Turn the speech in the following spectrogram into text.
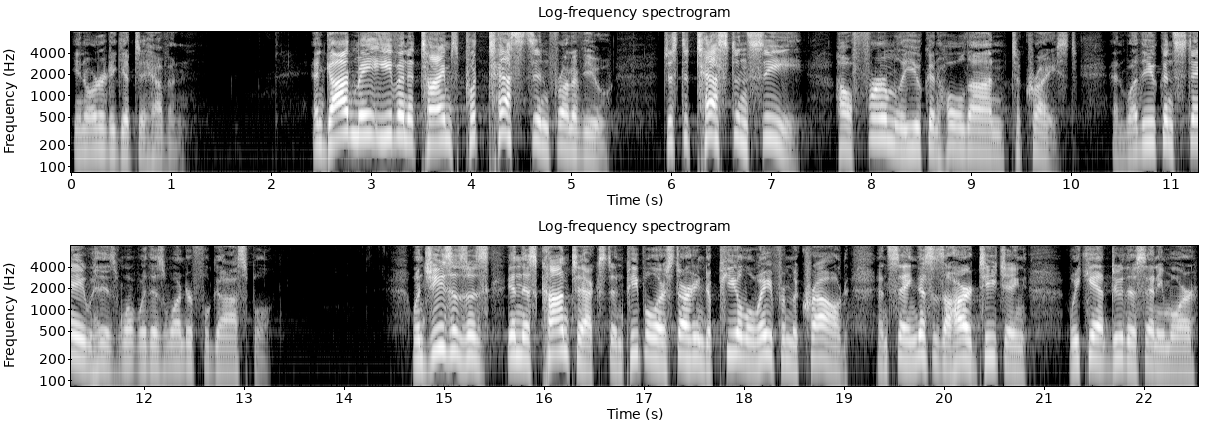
in order to get to heaven. And God may even at times put tests in front of you just to test and see how firmly you can hold on to Christ and whether you can stay with his, with his wonderful gospel. When Jesus is in this context and people are starting to peel away from the crowd and saying, This is a hard teaching, we can't do this anymore,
